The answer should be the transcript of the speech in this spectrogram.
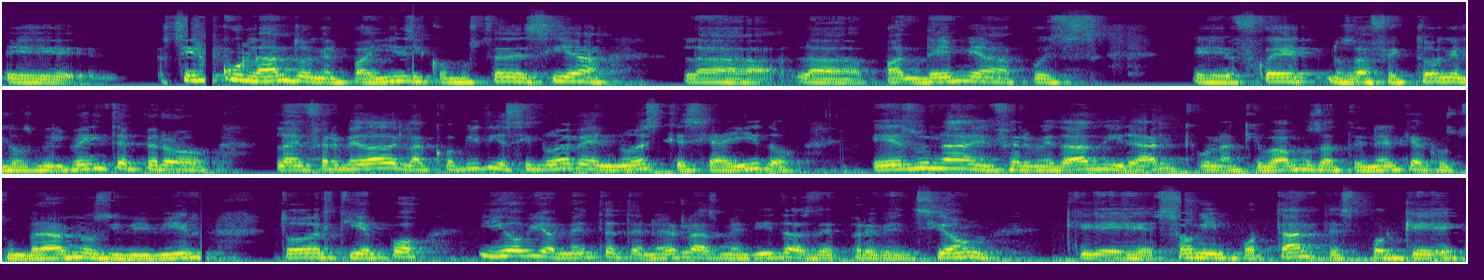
eh, circulando en el país. Y como usted decía, la, la pandemia pues eh, fue, nos afectó en el 2020, pero la enfermedad de la COVID-19 no es que se ha ido, es una enfermedad viral con la que vamos a tener que acostumbrarnos y vivir todo el tiempo y obviamente tener las medidas de prevención que son importantes porque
